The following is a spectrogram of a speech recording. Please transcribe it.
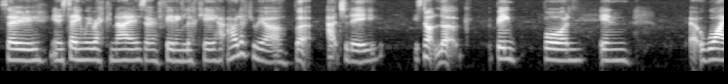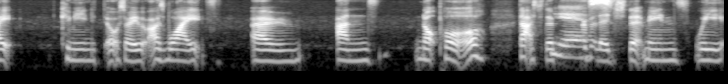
So, you know, saying we recognize or feeling lucky, how lucky we are, but actually, it's not luck. Being born in a white community, or sorry, as white um, and not poor, that's the yes. privilege that means we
